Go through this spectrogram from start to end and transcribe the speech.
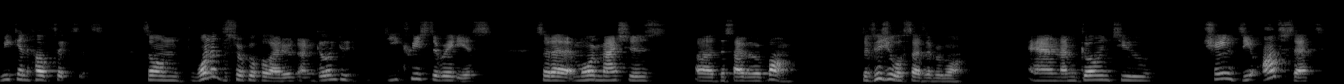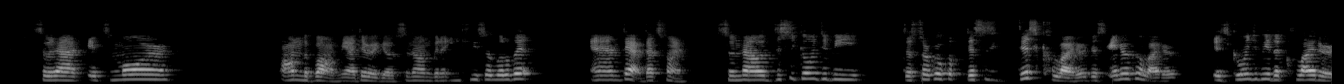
we can help fix this. So on one of the circle colliders, I'm going to decrease the radius so that it more matches uh, the size of a bomb, the visual size of a bomb. And I'm going to change the offset so that it's more on the bomb. Yeah, there we go. So now I'm going to increase a little bit and yeah, that's fine. So now this is going to be the circle. This is this collider, this inner collider, is going to be the collider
